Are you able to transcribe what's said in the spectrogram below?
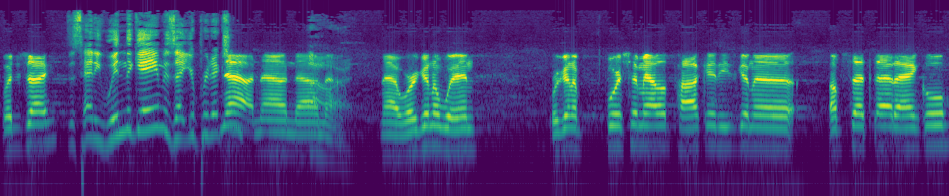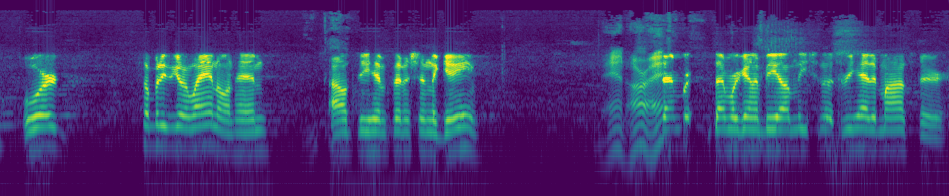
What'd you say? Does Henne win the game? Is that your prediction? No, no, no, Oh, no, all right. no. We're going to win. We're going to force him out of the pocket. He's going to upset that ankle, or somebody's going to land on him. I don't see him finishing the game. Man, all right. Then we're, then we're going to be unleashing the three-headed monster.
